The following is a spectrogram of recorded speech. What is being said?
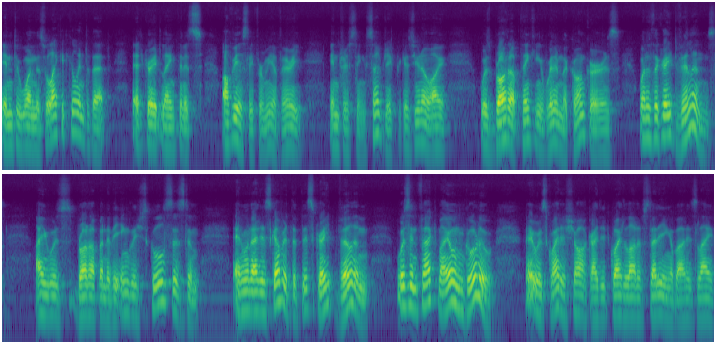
into oneness. Well, I could go into that at great length, and it's obviously for me a very interesting subject because, you know, I was brought up thinking of William the Conqueror as one of the great villains. I was brought up under the English school system, and when I discovered that this great villain was in fact my own guru, it was quite a shock. I did quite a lot of studying about his life.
